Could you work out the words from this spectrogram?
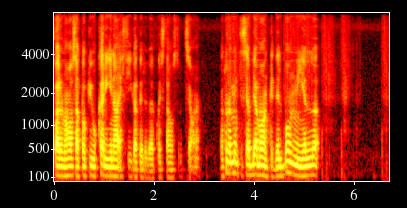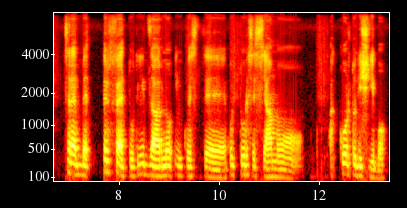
fare una cosa un po' più carina e figa per questa costruzione. Naturalmente se abbiamo anche del bone meal sarebbe perfetto utilizzarlo in queste culture se siamo a corto di cibo.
